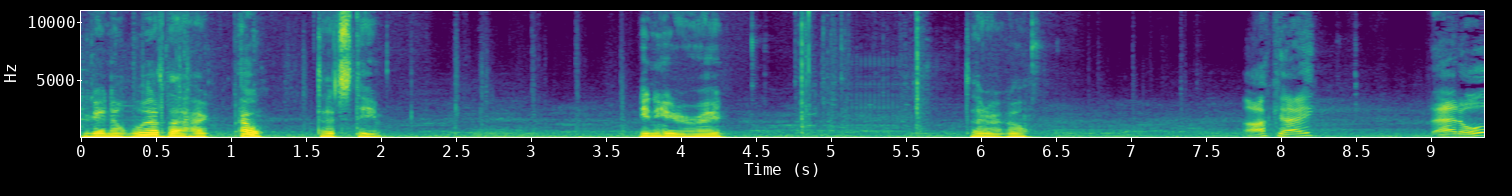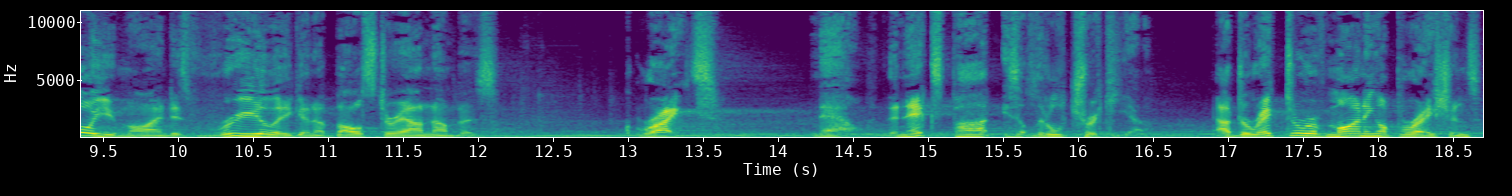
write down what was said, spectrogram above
Okay, now where the heck? Oh, that's the... In here, right? There we go. Okay. That all you mind is really gonna bolster our numbers. Great. Now, the next part is a little trickier. Our Director of Mining Operations,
